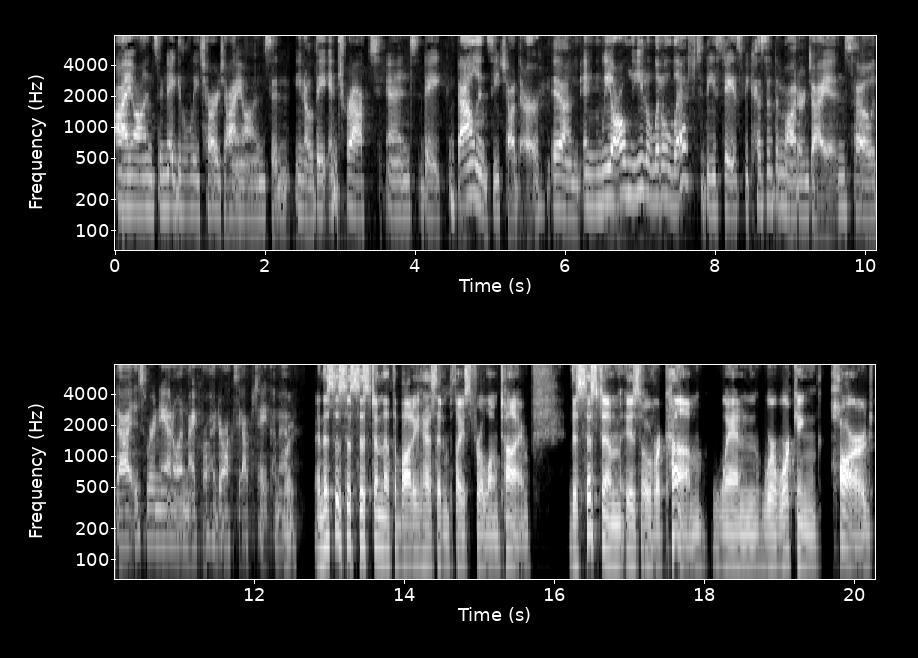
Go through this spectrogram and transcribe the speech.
ions and negatively charged ions and you know they interact and they balance each other. Um, and we all need a little lift these days because of the modern diet. And so that is where nano and microhydroxyapatite come in. Right. and this is a system that the body has had in place for a long time. The system is overcome when we're working hard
